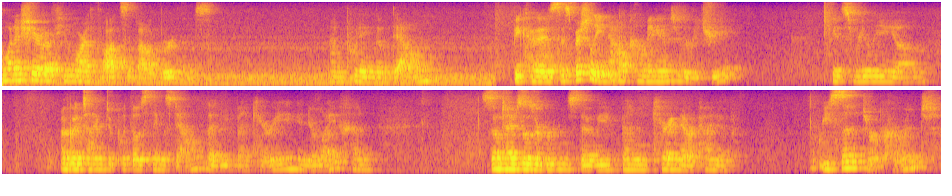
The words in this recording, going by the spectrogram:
want to share a few more thoughts about burdens and putting them down. Because, especially now coming into the retreat, it's really um, a good time to put those things down that you've been carrying in your life. And sometimes those are burdens that we've been carrying that are kind of recent or current.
